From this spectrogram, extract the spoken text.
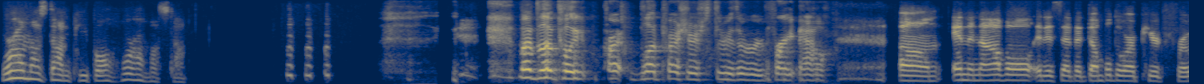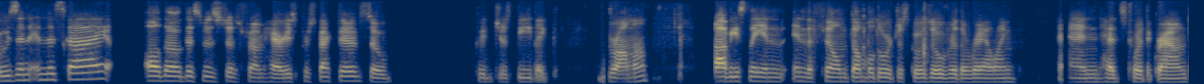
We're almost done, people. We're almost done. My blood pl- pre- blood pressure's through the roof right now. Um, in the novel, it is said that Dumbledore appeared frozen in the sky, although this was just from Harry's perspective, so could just be like drama. Obviously, in in the film, Dumbledore just goes over the railing and heads toward the ground.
